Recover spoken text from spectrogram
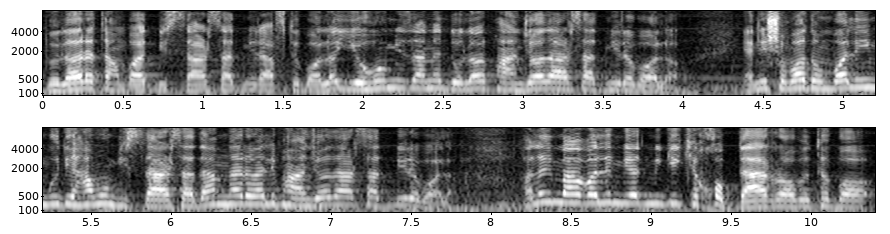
دلارت هم باید 20 درصد می‌رفته بالا یهو می‌زنه دلار 50 درصد میره بالا. یعنی شما دنبال این بودی همون 20 درصد هم نره ولی 50 درصد میره بالا. حالا این مقاله میاد میگه که خب در رابطه با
